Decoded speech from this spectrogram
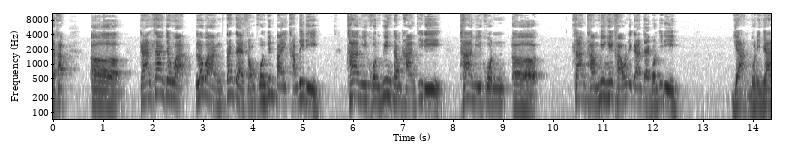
นะครับเอ่อ การสร้างจังหวะระหว่างตั้งแต่สองคนขึ้นไปทำได้ดี ถ้ามีคนวิ่งทำทางที่ดี ถ้ามีคนเสร้างทัมมิ่งให้เขาในการจ่ายบอลที่ดี อย่างโบนินญา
